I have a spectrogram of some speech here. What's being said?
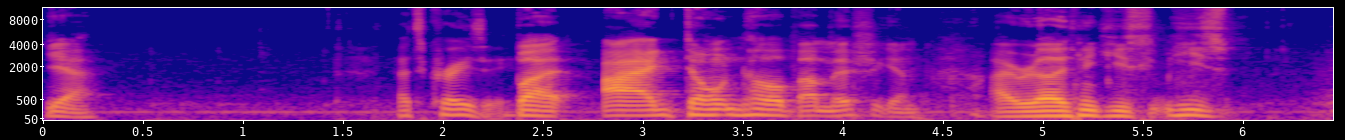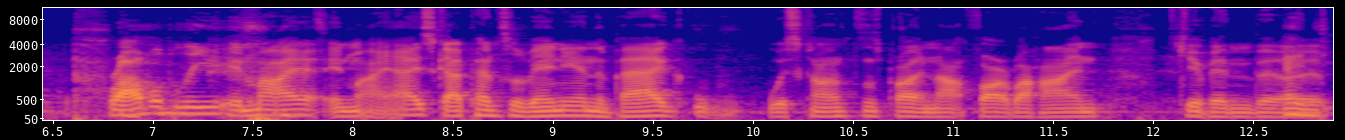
yeah. That's crazy. but I don't know about Michigan. I really think he's he's probably in my in my eyes got Pennsylvania in the bag. Wisconsin's probably not far behind, given the And even,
